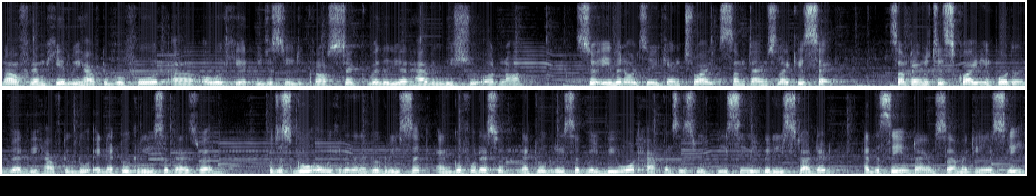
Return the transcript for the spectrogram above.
Now from here we have to go for uh, over here. We just need to cross check whether you are having the issue or not. So even also you can try sometimes like I said, sometimes it is quite important that we have to do a network reset as well so just go over here in the network reset and go for reset. network reset will be what happens is your PC will be restarted at the same time simultaneously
